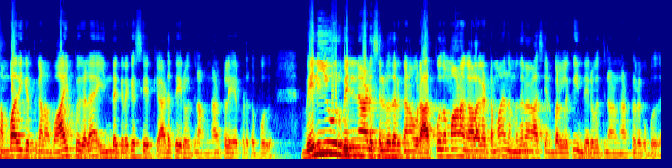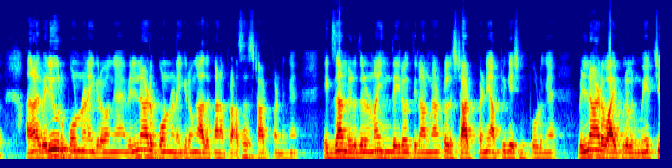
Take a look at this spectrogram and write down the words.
சம்பாதிக்கிறதுக்கான வாய்ப்புகளை இந்த கிரக சேர்க்கை அடுத்த இருபத்தி நான்கு நாட்கள் ஏற்படுத்த போது வெளியூர் வெளிநாடு செல்வதற்கான ஒரு அற்புதமான காலகட்டமாக இந்த மிதனராசி என்பவர்களுக்கு இந்த இருபத்தி நான்கு நாட்கள் இருக்க போகுது. அதனால் வெளியூர் போகணும்னு நினைக்கிறவங்க வெளிநாடு போகணும்னு நினைக்கிறவங்க அதுக்கான ப்ராசஸ் ஸ்டார்ட் பண்ணுங்கள் எக்ஸாம் எழுதணும்னா இந்த இருபத்தி நான்கு நாட்கள் ஸ்டார்ட் பண்ணி அப்ளிகேஷன் போடுங்க. வெளிநாடு வாய்ப்புகளுக்கு முயற்சி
